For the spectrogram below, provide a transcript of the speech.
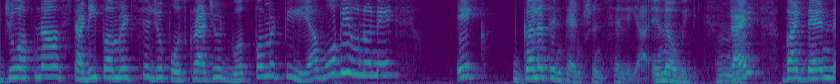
जो अपना स्टडी परमिट से जो पोस्ट ग्रेजुएट वर्क परमिट भी लिया वो भी उन्होंने एक गलत इंटेंशन से लिया in a way right but then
